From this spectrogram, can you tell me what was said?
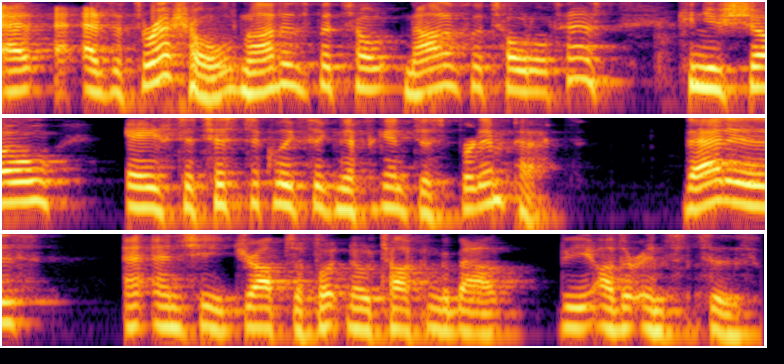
as a threshold, not as the to- not as the total test, can you show a statistically significant disparate impact? That is, and she drops a footnote talking about the other instances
